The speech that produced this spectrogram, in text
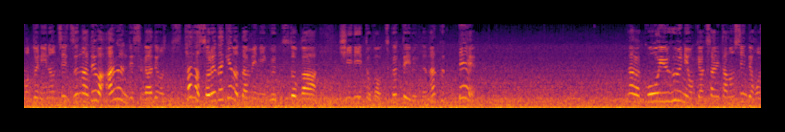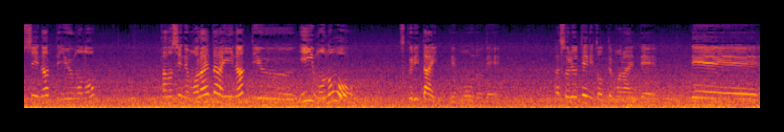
本当に命綱ではあるんですがでもただそれだけのためにグッズとか CD とかを作っているんじゃなくってなんかこういう風にお客さんに楽しんでほしいなっていうもの楽しんでもらえたらいいなっていういいものを作りたいって思うのでそれを手に取ってもらえてで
